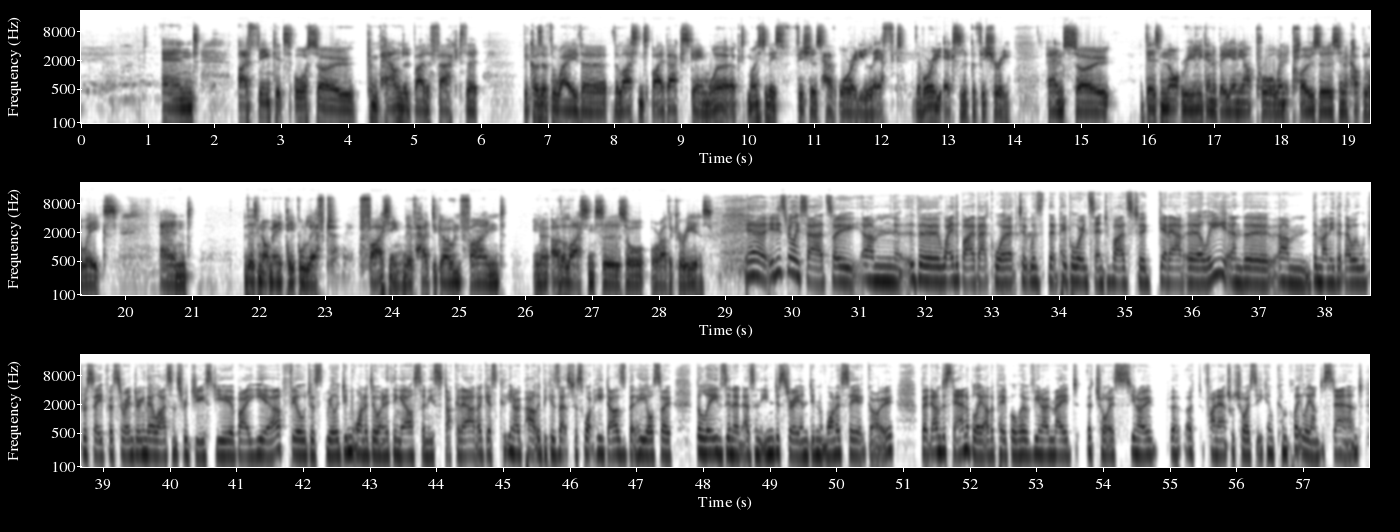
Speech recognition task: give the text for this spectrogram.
and I think it's also compounded by the fact that because of the way the the license buyback scheme worked, most of these fishers have already left. They've already exited the fishery, and so there's not really going to be any uproar when it closes in a couple of weeks, and there's not many people left fighting. They've had to go and find you know other licenses or or other careers. Yeah, it is really sad. So um, the way the buyback worked, it was that people were incentivized to get out early, and the um, the money that they would receive for surrendering their license reduced year by year. Phil just really didn't want to do anything else, and he stuck it out. I guess you know partly because that's just what he does, but he also believes in it as an industry and didn't want to see it go. But understandably, other people have you know made a choice, you know, a, financial choice that you can completely understand.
